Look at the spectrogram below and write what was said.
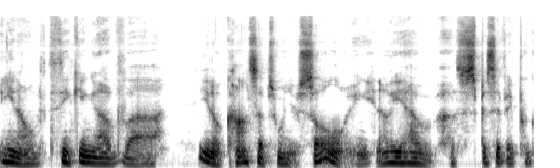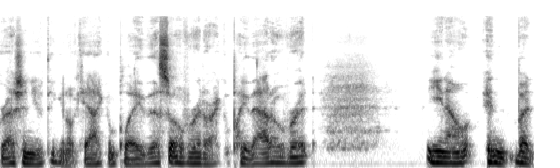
you know, thinking of, uh, you know, concepts when you're soloing. You know, you have a specific progression. You're thinking, okay, I can play this over it, or I can play that over it. You know, and but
